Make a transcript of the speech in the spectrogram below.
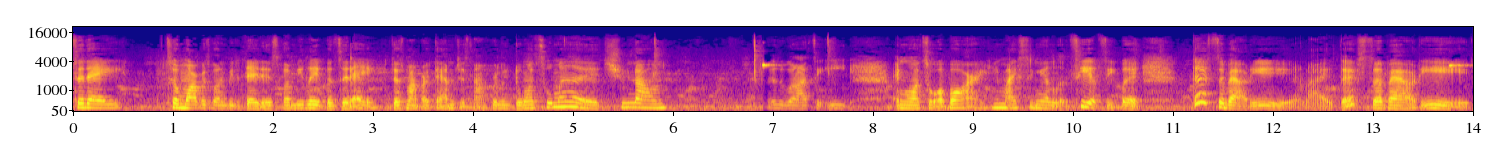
Today tomorrow is gonna be the day that's gonna be late but today just my birthday i'm just not really doing too much you know. Just going out to eat and going to a bar. You might see me a little tipsy but that's about it. Like that's about it.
